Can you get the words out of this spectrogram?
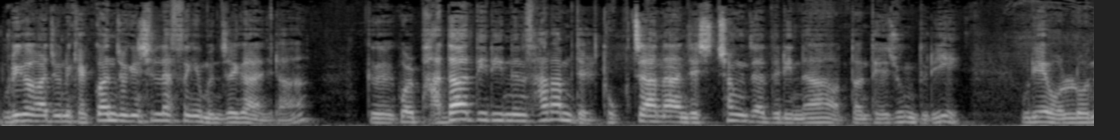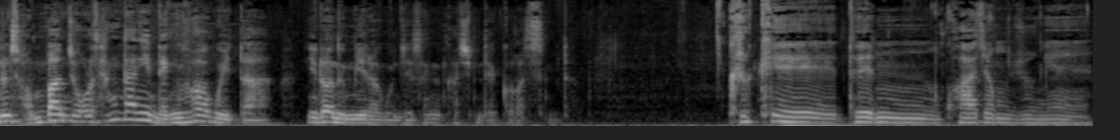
우리가 가지고 있는 객관적인 신뢰성의 문제가 아니라 그걸 받아들이는 사람들, 독자나 이제 시청자들이나 어떤 대중들이 우리의 언론을 전반적으로 상당히 냉소하고 있다 이런 의미라고 이제 생각하시면 될 것 같습니다. 그렇게 된 과정 중에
